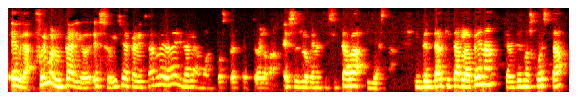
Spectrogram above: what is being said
Elga, fue voluntario, eso, hice acariciarle y darle amor. Pues perfecto, Elga. Eso es lo que necesitaba y ya está intentar quitar la pena, que a veces nos cuesta.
